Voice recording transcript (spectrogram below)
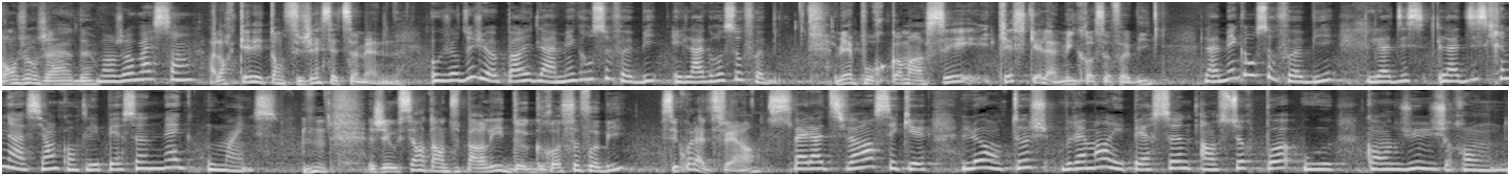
Bonjour Jade. Bonjour Vincent. Alors quel est ton sujet cette semaine? Aujourd'hui, je vais vous parler de la migrossophobie et la grossophobie. Eh bien, pour commencer, qu'est-ce que la migrossophobie? La migrossophobie est la, la discrimination contre les personnes maigres ou minces. J'ai aussi entendu parler de grossophobie. C'est quoi la différence? Ben, la différence, c'est que là, on touche vraiment les personnes en surpoids ou qu'on juge rondes.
